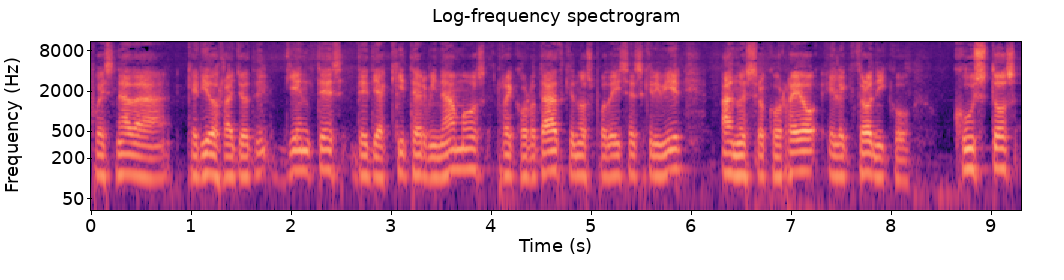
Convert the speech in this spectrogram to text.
Pues nada, queridos rayodientes, desde aquí terminamos. Recordad que nos podéis escribir a nuestro correo electrónico justos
